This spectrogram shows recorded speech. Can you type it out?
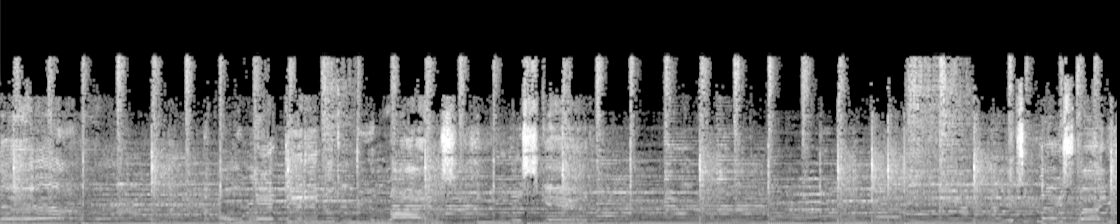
there, but only didn't realize you were scared. It's a place where you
